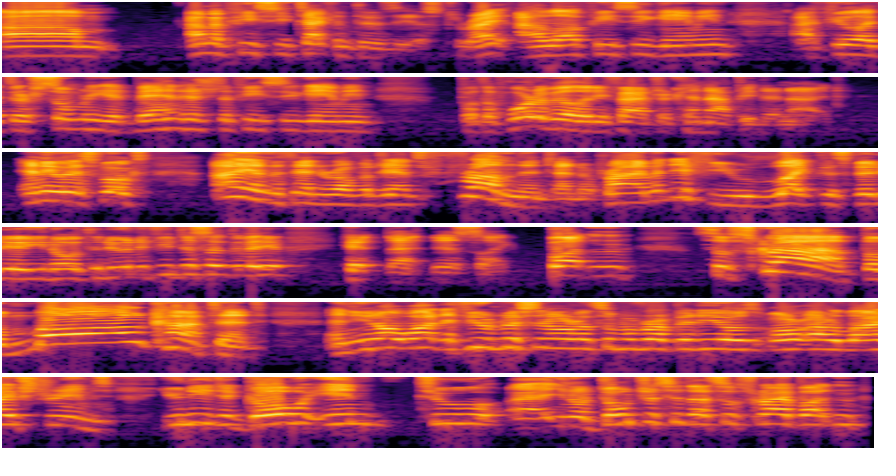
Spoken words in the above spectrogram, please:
um, I'm a PC tech enthusiast, right? I love PC gaming. I feel like there's so many advantages to PC gaming, but the portability factor cannot be denied. Anyways, folks, I am Nathaniel Rufflegans from Nintendo Prime, and if you like this video, you know what to do, and if you dislike the video, hit that dislike button, subscribe for more content, and you know what, if you're missing out on some of our videos or our live streams, you need to go into, uh, you know, don't just hit that subscribe button,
